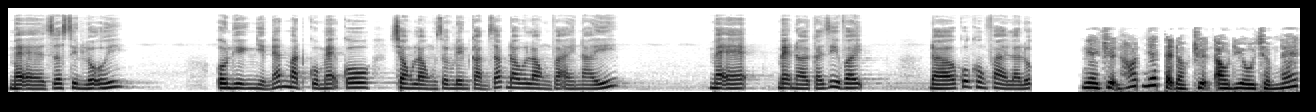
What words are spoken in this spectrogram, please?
mẹ rất xin lỗi. Ôn hình nhìn nét mặt của mẹ cô, trong lòng dâng lên cảm giác đau lòng và áy náy. Mẹ, mẹ nói cái gì vậy? Đó cũng không phải là lỗi. Nghe chuyện hot nhất tại đọc truyện audio.net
